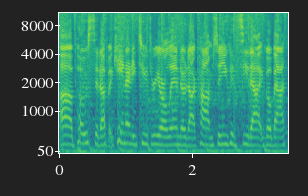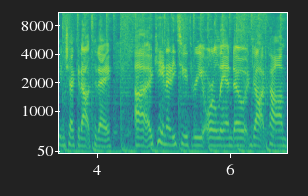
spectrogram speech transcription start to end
uh, posted up at K923Orlando.com, so you can see that. Go back and check it out today uh, at K923Orlando.com.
